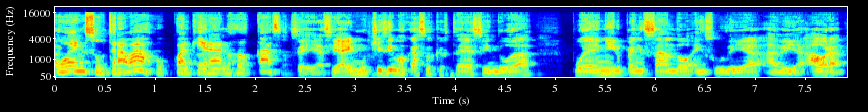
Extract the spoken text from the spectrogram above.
o en su trabajo, cualquiera de los dos casos. Sí, así hay muchísimos casos que ustedes sin duda pueden ir pensando en su día a día. Ahora,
